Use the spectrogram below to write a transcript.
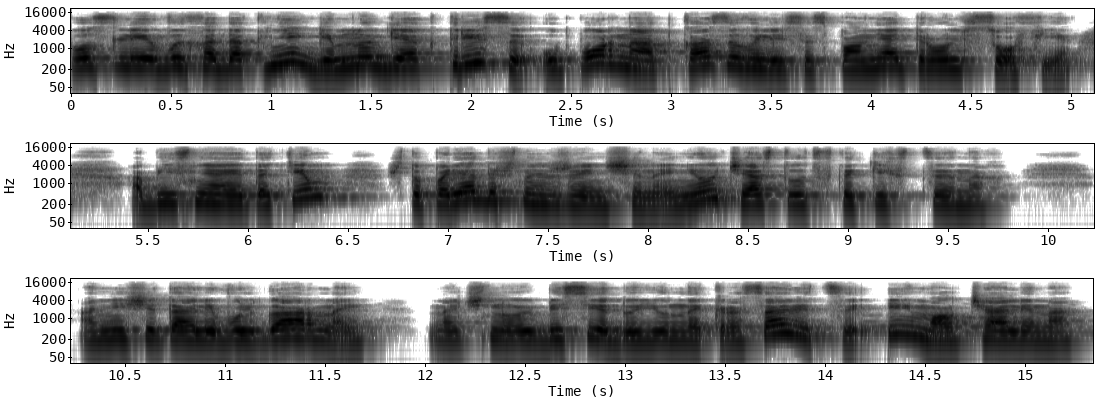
После выхода книги многие актрисы упорно отказывались исполнять роль Софьи, объясняя это тем, что порядочные женщины не участвуют в таких сценах. Они считали вульгарной ночную беседу юной красавицы и молчали на,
